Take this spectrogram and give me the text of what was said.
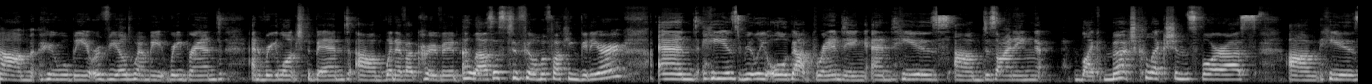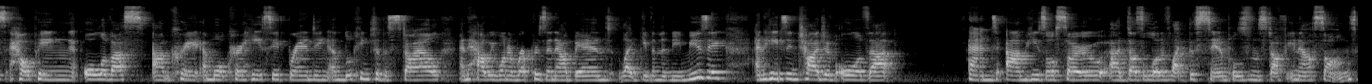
um, who will be revealed when we rebrand and relaunch the band um, whenever COVID allows us to film a fucking video. And he is really all about branding and he is um, designing like merch collections for us. Um, he is helping all of us um, create a more cohesive branding and looking to the style and how we want to represent our band, like given the new music. And he's in charge of all of that and um, he's also uh, does a lot of like the samples and stuff in our songs.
